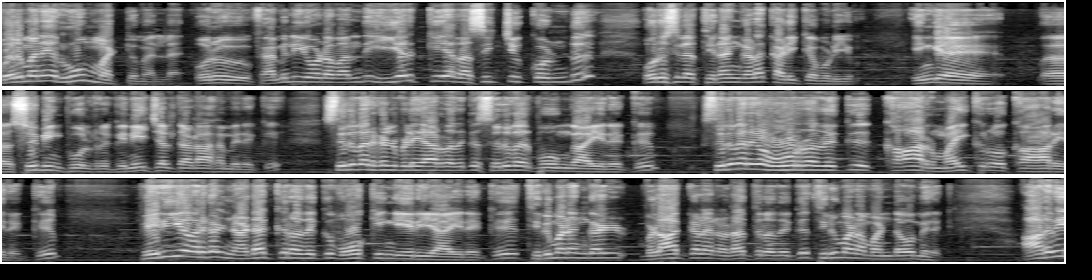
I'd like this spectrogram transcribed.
வெறுமனே ரூம் மட்டுமல்ல. ஒரு ஃபேமிலியோட வந்து இயற்கையை ரசித்து கொண்டு ஒரு சில தினங்களை கழிக்க முடியும். இங்கே ஸ்விம்மிங் பூல் இருக்குது நீச்சல் தடாகம் இருக்குது சிறுவர்கள் விளையாடுறதுக்கு சிறுவர் பூங்கா இருக்குது சிறுவர்கள் ஓடுறதுக்கு கார் மைக்ரோ கார் இருக்குது பெரியவர்கள் நடக்கிறதுக்கு வாக்கிங் ஏரியா இருக்குது திருமணங்கள் விழாக்களை நடத்துறதுக்கு திருமண மண்டபம் இருக்குது ஆகவே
